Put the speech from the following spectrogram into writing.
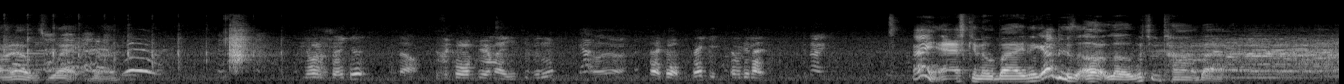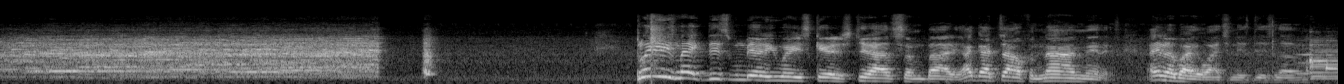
Oh, that was whack, bro. You want to shake it? No. Is cool if you're in my YouTube video? Yeah. Oh, yeah. All right, cool. Thank you. Have a good night. Good night. I ain't asking nobody, nigga. I just upload. What you talking about? Please make this one be where you scared the shit out of somebody. I got y'all for nine minutes. Ain't nobody watching this this long.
